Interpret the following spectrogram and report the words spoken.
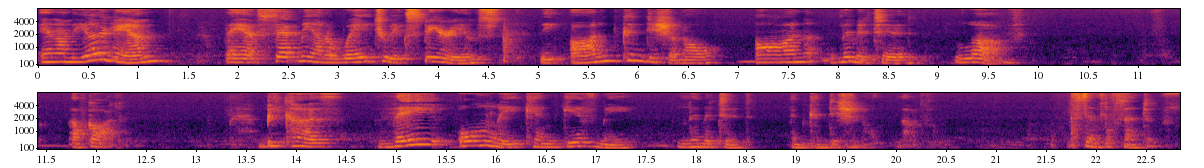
And on the other hand, they have set me on a way to experience the unconditional, unlimited love of God. Because they only can give me limited and conditional love. Simple sentence,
